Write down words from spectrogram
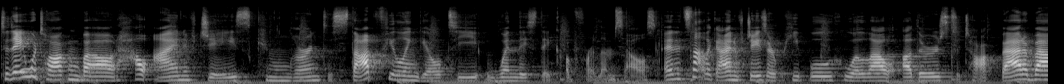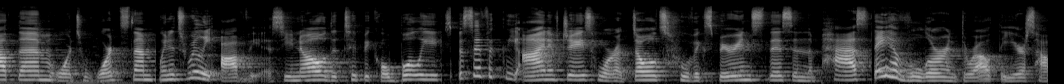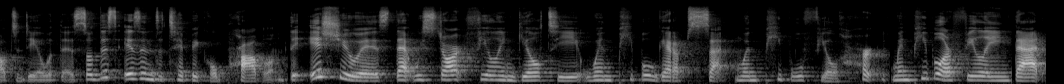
Today, we're talking about how INFJs can learn to stop feeling guilty when they stick up for themselves. And it's not like INFJs are people who allow others to talk bad about them or towards them when it's really obvious. You know, the typical bully, specifically INFJs who are adults who've experienced this in the past, they have learned throughout the years how to deal with this. So, this isn't a typical problem. The issue is that we start feeling guilty when people get upset, when people feel hurt, when people are feeling that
